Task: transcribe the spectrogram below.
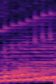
Música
